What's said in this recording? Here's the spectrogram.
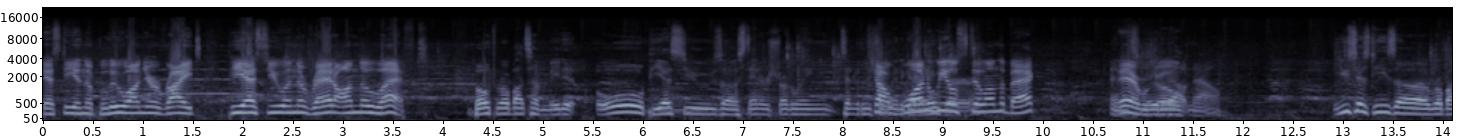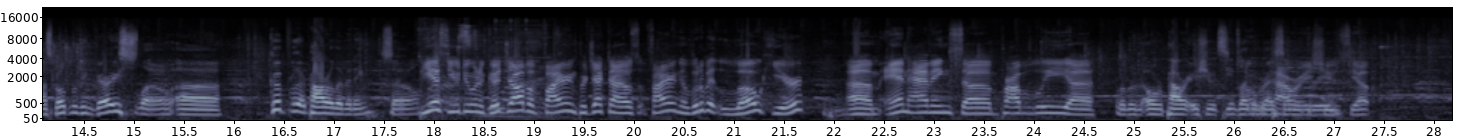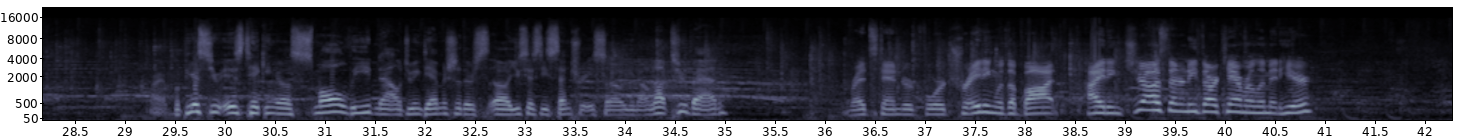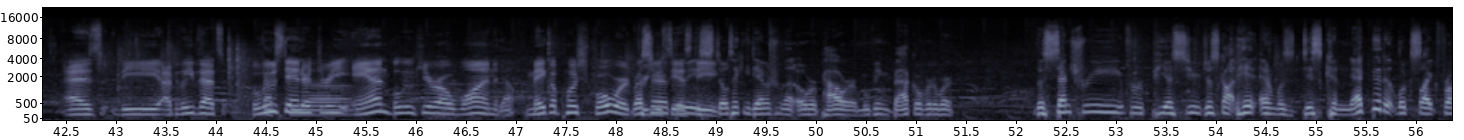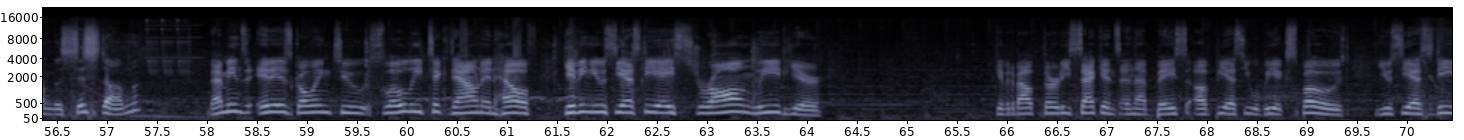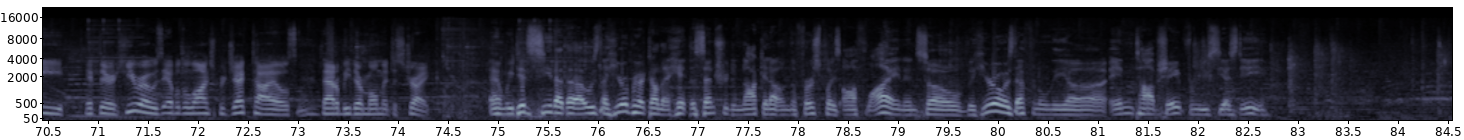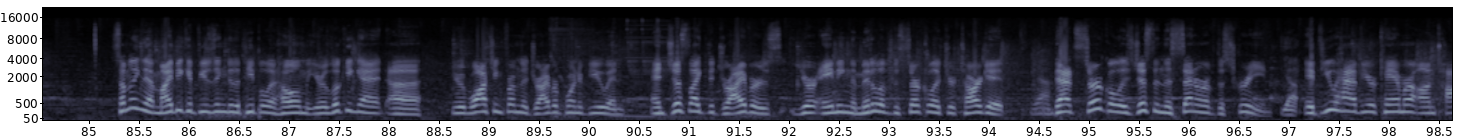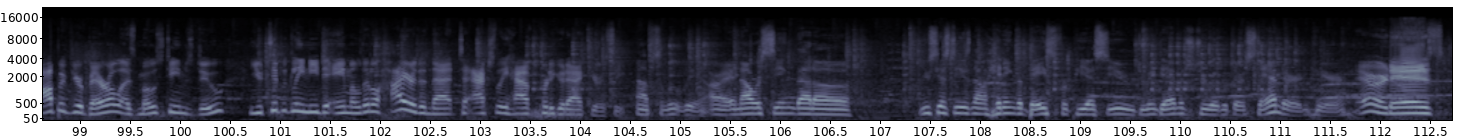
PSD in the blue on your right, PSU in the red on the left. Both robots have made it. Oh, PSU's uh, standard struggling. Got struggling to one wheel over, still on the back. and there we go. Out now. UCSD's uh, robots both moving very slow. Uh, good for their power limiting. So PSU doing a good job of firing projectiles, firing a little bit low here, um, and having some probably uh, a little bit of an overpower issue. It seems like overpower 73. issues. Yep. All right, but PSU is taking a small lead now, doing damage to their uh, UCSD Sentry. So you know, not too bad. Red Standard 4 trading with a bot, hiding just underneath our camera limit here. As the, I believe that's Blue That's the, Standard uh, 3 and Blue Hero 1 Yep. make a push forward Res for Standard 3 UCSD. still taking damage from that overpower, moving back over to where the Sentry for PSU just got hit and was disconnected. It looks like from the system. That means it is going to slowly tick down in health, giving UCSD a strong lead here. Give it about 30 seconds, and that base of PSU will be exposed. UCSD, if their hero is able to launch projectiles, that'll be their moment to strike. And we did see that that was the hero projectile that hit the Sentry to knock it out in the first place offline. And so the hero is definitely uh, in top shape from UCSD. Something that might be confusing to the people at home, you're looking at, uh, you're watching from the driver point of view, and, and just like the drivers, you're aiming the middle of the circle at your target. Yeah. That circle is just in the center of the screen. Yeah. If you have your camera on top of your barrel, as most teams do, you typically need to aim a little higher than that to actually have pretty good accuracy. Absolutely. All right, and now we're seeing that uh, UCSD is now hitting the base for PSU, doing damage to it with their standard here. There it is.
